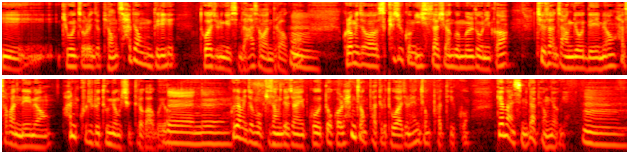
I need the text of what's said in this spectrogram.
이 기본적으로 이제 병 사병들이 도와주는 게 있습니다. 하사관들하고. 음, 그러면 저 스케줄 금 24시간 근무를 도니까 최소한 장교 4명, 하사관 4명, 한 쿠리로 2명씩 들어가고요. 네, 네. 그 다음에 이제 뭐 기상대장 있고 또 그걸 행정 파트로 도와주는 행정 파트 있고 꽤 많습니다 병력이. 음,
